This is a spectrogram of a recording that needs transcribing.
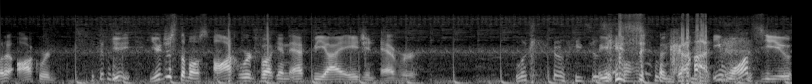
What an awkward. Look at him. You, you're just the most awkward fucking FBI agent ever. Look at him. He's just He's. God, he wants you.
